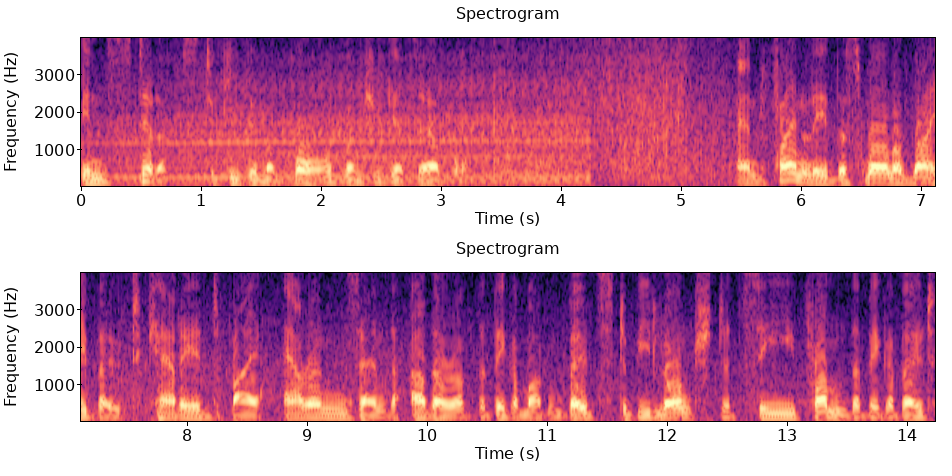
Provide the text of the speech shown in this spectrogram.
in stirrups to keep him aboard when she gets airborne. And finally, the smaller Y boat, carried by Aruns and other of the bigger modern boats to be launched at sea from the bigger boat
